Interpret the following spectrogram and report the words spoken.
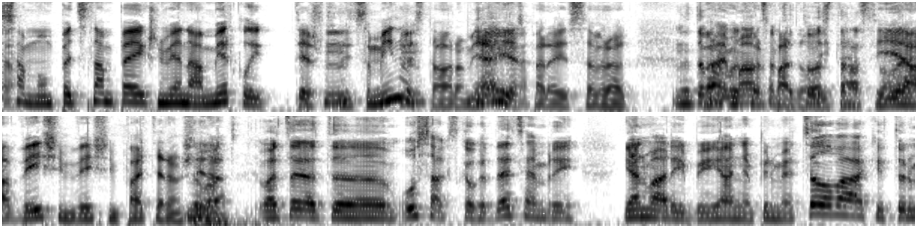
taisām, un pēc tam pēkšņi vienā mirklī tieši Mhm, līdz tam mhm. investoram, jā, Jā, ja jā. es pareizi saprotu. Nu, Varbūt var padalīties. stāstu. Jā, višķiņ, višķiņ paķeram Nu, šī. var, var teikt, uh, uzsāks kaut kad decembrī, janvārī bija jāņem pirmie cilvēki. Tur,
